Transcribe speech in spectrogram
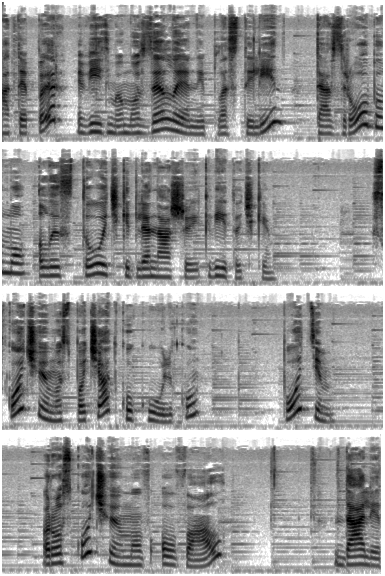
А тепер візьмемо зелений пластилін та зробимо листочки для нашої квіточки. Скочуємо спочатку кульку, потім розкочуємо в овал, далі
